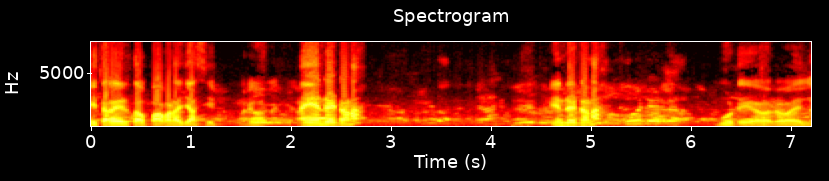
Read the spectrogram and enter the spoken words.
ಈ ತರ ಇರ್ತಾವ ಪಾವಡ ಜಾಸ್ತಿ ಮರಿಗಳು. ಅಣ್ಣ, ಏನ್ ರೇಟ್ ಅಣ್ಣ? ಏನ್ ರೇಟ್ ಅಣ್ಣ? ಮೂಟಿ ಇಲ್ಲ.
